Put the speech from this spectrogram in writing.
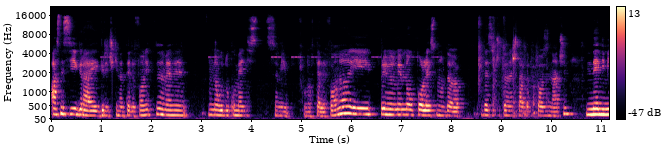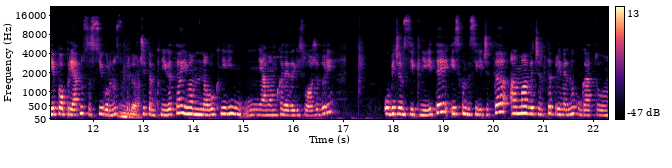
Аз не си играя игрички на телефоните, на мен много документи са ми в телефона и примерно ми е много по-лесно да, да се чета нещата по този начин. Не, не ми е по-приятно, със сигурност. Предпочитам книгата. Имам много книги, нямам къде да ги сложа дори. Обичам си книгите, искам да си ги чета, ама вечерта, примерно, когато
